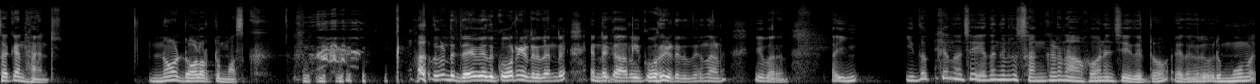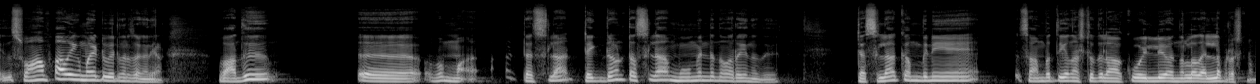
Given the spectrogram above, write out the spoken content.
second hand no dollar to Musk അതുകൊണ്ട് ദയവേത് കോറിയിടരുത്. എന്റെ എന്റെ കാറിൽ കോറിയിടരുത് എന്നാണ് ഈ പറയുന്നത്. ഇതൊക്കെ എന്ന് വെച്ചാൽ ഏതെങ്കിലും ഒരു സംഘടന ആഹ്വാനം ചെയ്തിട്ടോ ഏതെങ്കിലും ഒരു മൂവ്മെന്റ് ഇത് സ്വാഭാവികമായിട്ട് വരുന്നൊരു സംഗതിയാണ്. അപ്പോൾ അത് അപ്പം Tesla take down Tesla movement എന്ന് പറയുന്നത് ടെസ്ല കമ്പനിയെ സാമ്പത്തിക നഷ്ടത്തിലാക്കുമോ ഇല്ലയോ എന്നുള്ളതല്ല പ്രശ്നം.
